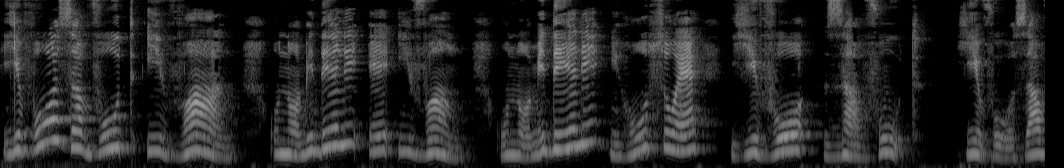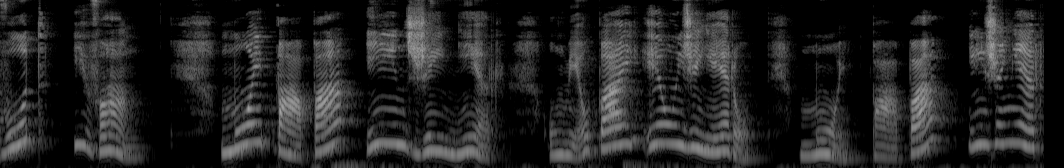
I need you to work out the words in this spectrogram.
Его зовут Иван. O nome dele é Ivan. O nome dele em russo é Его зовут. Его зовут Иван. Мой папа инженер. O meu pai é um engenheiro. Мой папа инженер.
